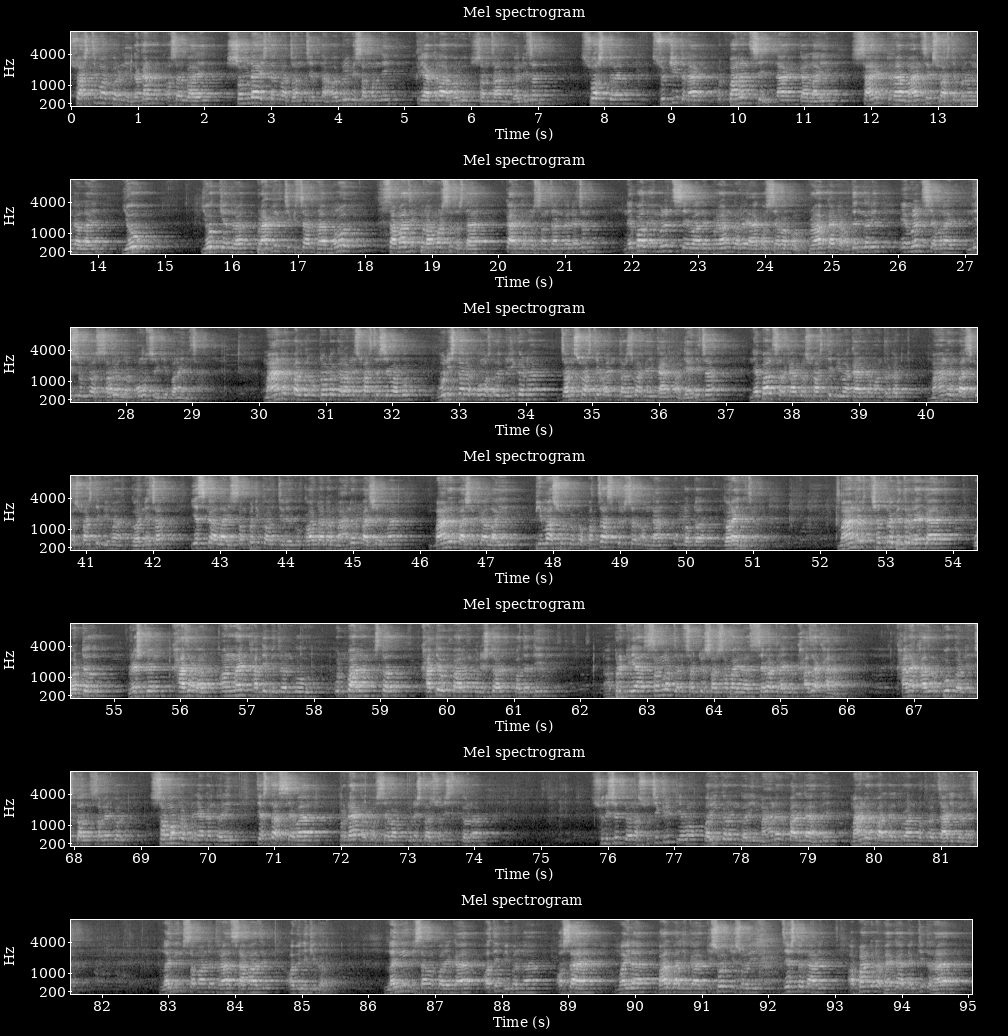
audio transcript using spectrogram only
स्वास्थ्यमा पर्ने नकारात्मक असरबारे समुदाय स्तरमा जनचेतना अभिवृद्धि सम्बन्धी क्रियाकलापहरू सञ्चालन गर्नेछन्। स्वस्थ सुखी तथा उत्पादनशील नागरिकका लागि शारीरिक तथा मानसिक स्वास्थ्य प्रबन्धनका लागि योग योग केन्द्र प्राकृतिक चिकित्सा तथा मनो सामाजिक परामर्श जस्ता कार्यक्रमहरू सञ्चालन गर्नेछन्। नेपाल एम्बुलेन्स सेवाले प्रदान गर्दै आएको सेवाको प्रभावकारी अध्ययन गरी एम्बुलेन्स सेवालाई निशुल्क सरल र पहुँचयोग्य बनाइनेछ। महानगरपालिकाले उपलब्ध गराउने स्वास्थ्य सेवाको गुणस्तर र पहुँच अभिवृद्धि गर्न जनस्वास्थ्य ऐन तर्जमा गरी कार्यक्रममा ल्याइनेछ। नेपाल सरकारको स्वास्थ्य बिमा कार्यक्रम अन्तर्गत महानगरवासीको स्वास्थ्य बिमा गर्नेछ। यसका लागि सम्पत्ति कर तिरेको करबाट महानगरवासीहरूमा महानगरवासीहरूका लागि बिमा शुल्कको पचास प्रतिशत अनुदान उपलब्ध गराइनेछ। महानगर क्षेत्रभित्र रहेका होटल रेस्टुरेन्ट खाजाघर अनलाइन खाद्य वितरणको उत्पादन स्थल खाद्य उत्पादनको स्तर पद्धति प्रक्रिया संलग्न जनशक्ति सरसफाइ र सेवाग्राहीको खाजा खाना खाना खाजा उपभोग गर्ने स्थल समेतको समग्र मूल्याङ्कन गरी त्यस्ता सेवा प्रदायकहरूको सेवाको गुणस्तर सुनिश्चित गर्न सुनिश्चित गर्न सूचीकृत एवं वर्गीकरण गरी महानगरपालिकाहरूले महानगरपालिकाले प्रमाणपत्र जारी गर्नेछ। लैङ्गिक समानता तथा सामाजिक अभिलेखीकरण लैङ्गिक हिस्सामा परेका अति विभिन्न असहाय महिला बालबालिका किशोर किशोरी ज्येष्ठ नागरिक अपाङ्गता भएका व्यक्ति तथा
